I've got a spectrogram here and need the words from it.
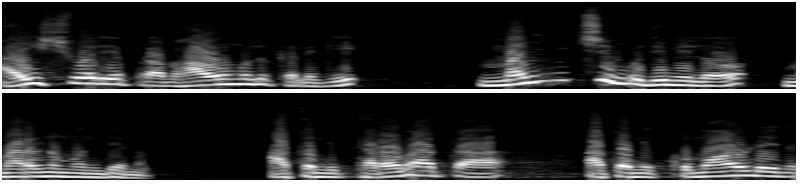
ఐశ్వర్య ప్రభావములు కలిగి మంచి ముదిమిలో మరణముందెను. అతని తర్వాత అతని కుమారుడైన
